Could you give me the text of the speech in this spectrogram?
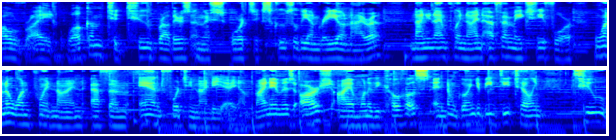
All right, welcome to Two Brothers and Their Sports exclusively on Radio Nyra, 99.9 FM HD4, 101.9 FM, and 1490 AM. My name is Arsh. I am one of the co hosts, and I'm going to be detailing two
